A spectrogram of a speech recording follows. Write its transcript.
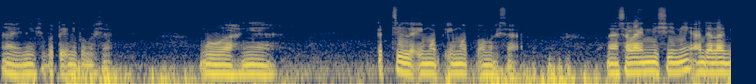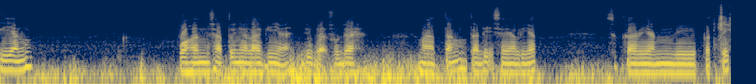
Nah ini seperti ini pemirsa. Buahnya. Kecil imut-imut pemirsa. Nah selain di sini ada lagi yang pohon satunya lagi ya juga sudah matang tadi saya lihat. Sekalian dipetik.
